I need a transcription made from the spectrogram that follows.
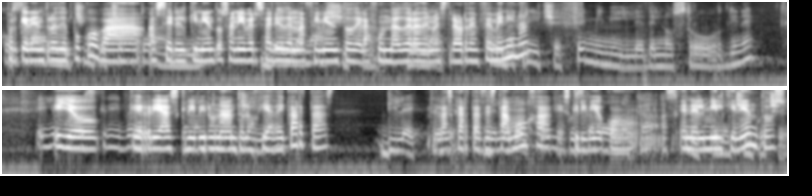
porque dentro de poco va a ser el 500 aniversario del nacimiento de la fundadora de nuestra orden femenina. Y yo querría escribir una antología de cartas las cartas de esta monja que escribió en el 1500.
